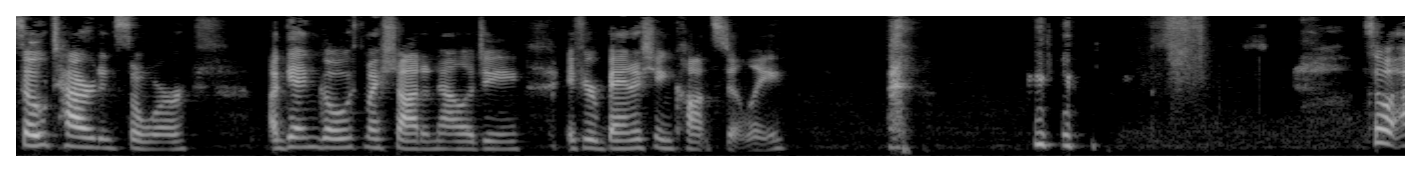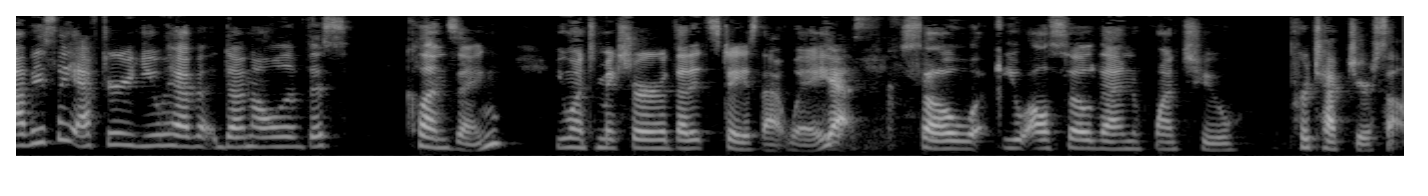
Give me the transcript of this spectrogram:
so tired and sore. Again, go with my shot analogy. If you're banishing constantly, So obviously, after you have done all of this cleansing, you want to make sure that it stays that way. yes, So you also then want to protect yourself.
